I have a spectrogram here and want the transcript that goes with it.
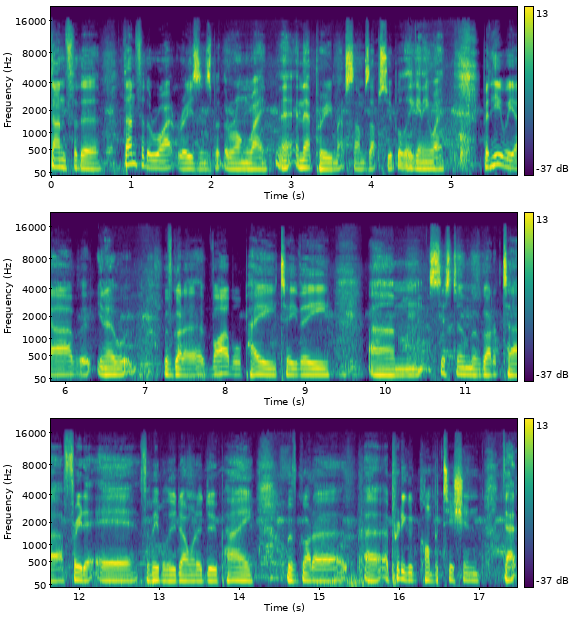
done for the done for the right reasons, but the wrong way, and that pretty much sums up Super League anyway. But here we are. You know, we've got a viable pay TV um, system. We've got it uh, free to air for people who don't want to do pay. We've got a, a, a pretty good competition that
